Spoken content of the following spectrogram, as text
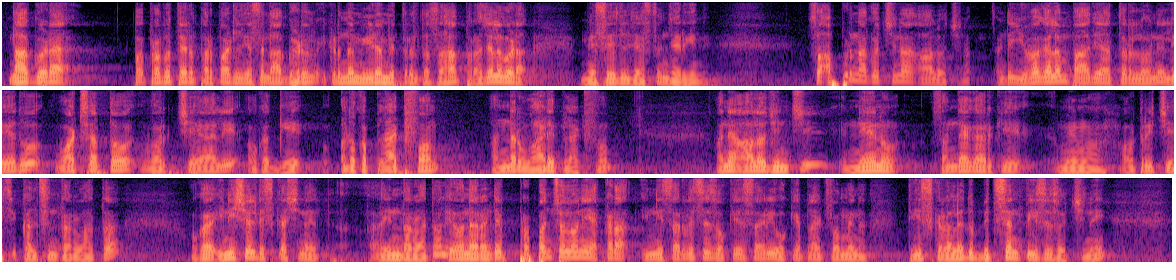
నాకు కూడా ప్రభుత్వం పొరపాట్లు చేస్తే నాకు కూడా ఇక్కడున్న మీడియా మిత్రులతో సహా ప్రజలు కూడా మెసేజ్లు చేస్తాం జరిగింది. సో అప్పుడు నాకు వచ్చిన ఆలోచన. అంటే యువగలం పాదయాత్రలోనే లేదు వాట్సాప్తో వర్క్ చేయాలి ఒక గే అదొక ప్లాట్ఫామ్ అందరు వాడే ప్లాట్ఫామ్ అని ఆలోచించి నేను సంధ్య గారికి మేము అవుట్రీచ్ చేసి కలిసిన తర్వాత ఒక ఇనిషియల్ డిస్కషన్ అయిన తర్వాత వాళ్ళు ఏమన్నారంటే ప్రపంచంలోనే ఎక్కడ ఇన్ని సర్వీసెస్ ఒకేసారి ఒకే ప్లాట్ఫామ్ మీద తీసుకురాలేదు బిట్స్ అండ్ పీసెస్ వచ్చినాయి.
